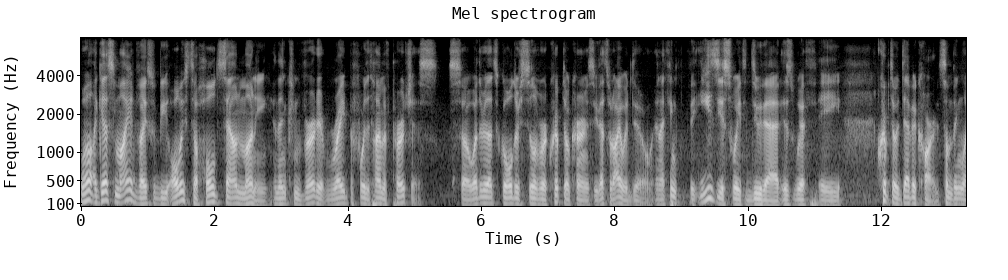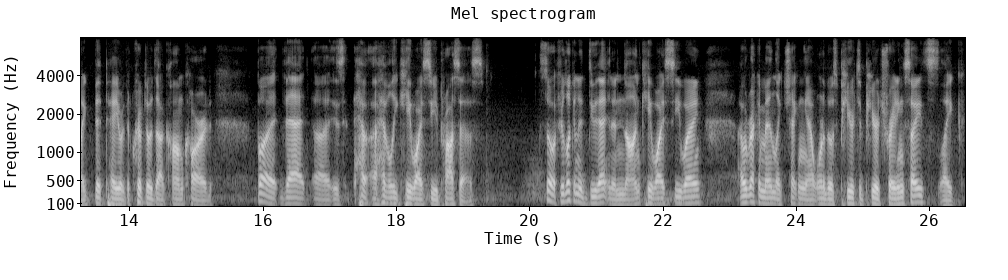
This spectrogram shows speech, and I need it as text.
Well, I guess my advice would be always to hold sound money and then convert it right before the time of purchase. So whether that's gold or silver or cryptocurrency, that's what I would do. And I think the easiest way to do that is with a crypto debit card, something like BitPay or the Crypto.com card, but that uh, is he- a heavily KYC process. So if you're looking to do that in a non KYC way, I would recommend like checking out one of those peer-to-peer trading sites like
